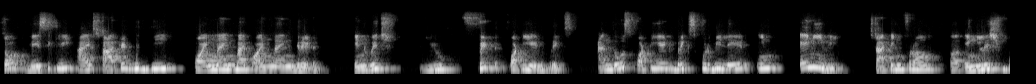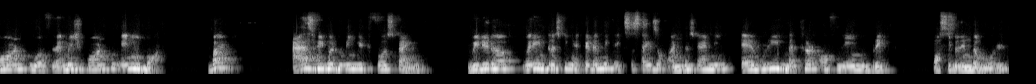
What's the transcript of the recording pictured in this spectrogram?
So basically, I started with the 0.9 by 0.9 grid in which you fit 48 bricks, and those 48 bricks could be laid in any way, starting from an English bond to a Flemish bond to any bond. But as we were doing it first time, we did a very interesting academic exercise of understanding every method of laying brick possible in the world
